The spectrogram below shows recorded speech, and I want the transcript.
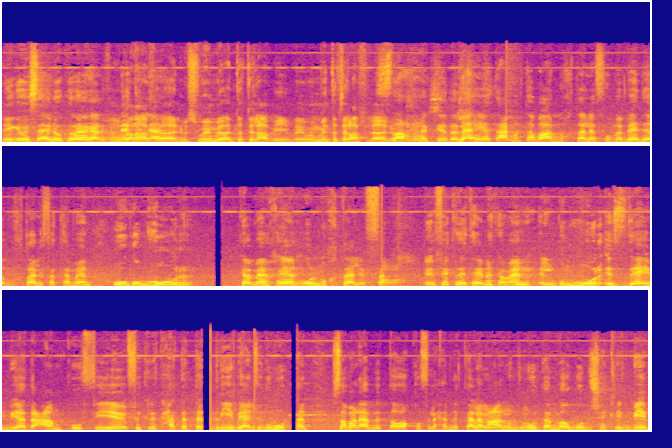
يجوا يسالوك يقول لك أنا في النادي بلعب في الأهلي مش مهم أنت بتلعب إيه المهم أنت بتلعب في الأهلي صح. كده لا هي. تعامل طبعا مختلف ومبادئ مختلفة كمان وجمهور كمان خلينا نقول مختلف طبعا. فكره هنا كمان الجمهور إزاي بيدعمكم في فكرة حتى التدريب يعني في جمهور كان طبعا قبل التوقف اللي إحنا بنتكلم أيوة، عنه الجمهور طبعا. كان موجود بشكل كبير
